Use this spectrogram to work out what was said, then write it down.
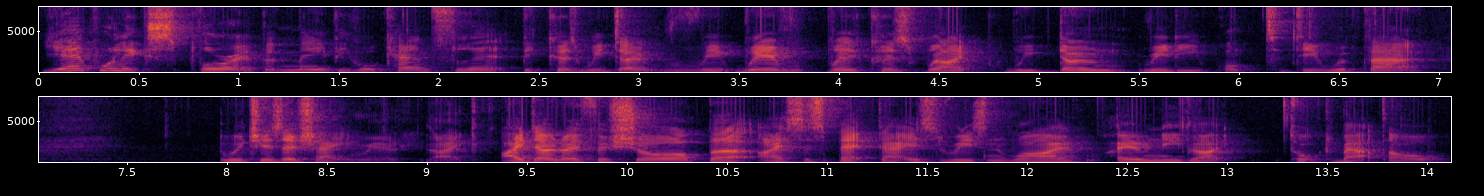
yeah, we'll explore it, but maybe we'll cancel it because we don't re- we're because we're like we don't really want to deal with that, which is a shame, really. Like I don't know for sure, but I suspect that is the reason why. I only like talked about the whole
